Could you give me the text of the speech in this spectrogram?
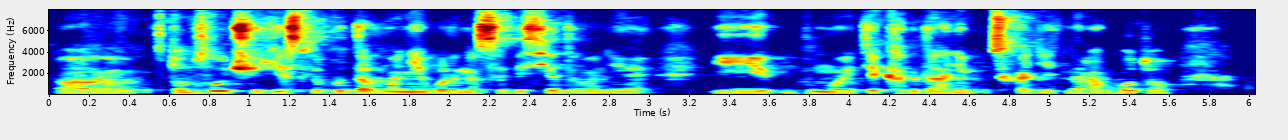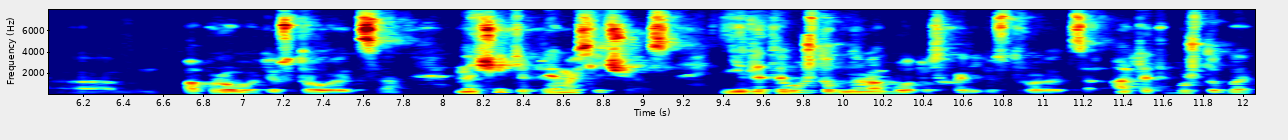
А, в том случае, если вы давно не были на собеседовании и думаете когда-нибудь сходить на работу, а, попробовать устроиться, начните прямо сейчас. Не для того, чтобы на работу сходить устроиться, а для того, чтобы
